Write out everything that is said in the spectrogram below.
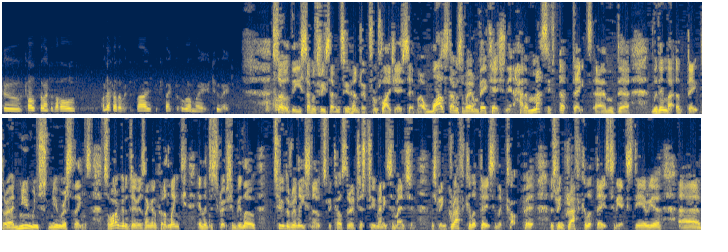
to Tulsa, enter the hold. Unless otherwise advised, expect runway 28. So, the 737-200 from FlyJSim. Uh, whilst I was away on vacation, it had a massive update, and uh, within that update, there are numerous, numerous things. So, what I'm going to do is I'm going to put a link in the description below to the release notes because there are just too many to mention. There's been graphical updates in the cockpit, there's been graphical updates to the exterior, uh,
